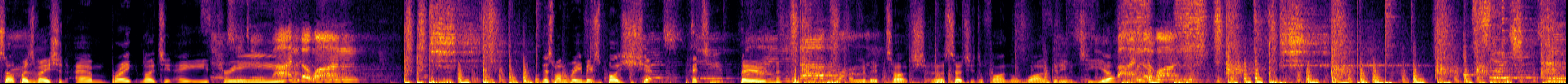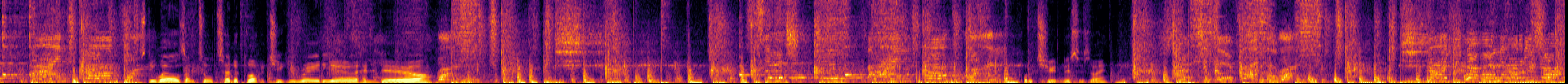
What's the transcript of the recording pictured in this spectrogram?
Self Preservation and Break 1983. On this one, remixed by Shep Petty Boone. Unlimited Touch, uh, searching to find the one. Good evening to you. Steve Wells up until 10 o'clock at Cheeky Radio. Hello. What a tune this is, eh? I'll be so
